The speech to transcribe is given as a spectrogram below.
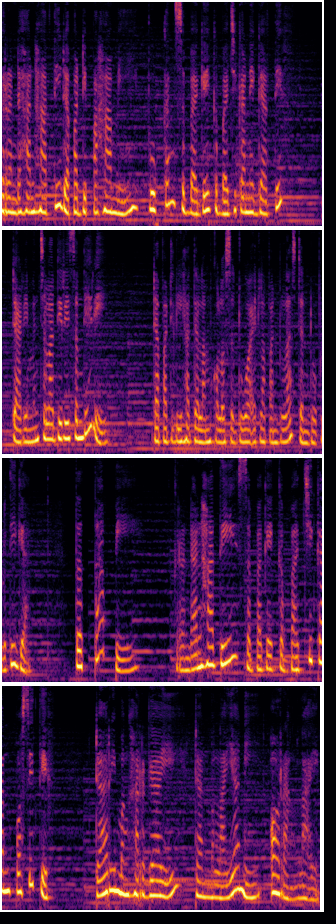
kerendahan hati dapat dipahami bukan sebagai kebajikan negatif dari mencela diri sendiri, dapat dilihat dalam Kolose 2 ayat 18 dan 23. Tetapi, kerendahan hati sebagai kebajikan positif dari menghargai dan melayani orang lain.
